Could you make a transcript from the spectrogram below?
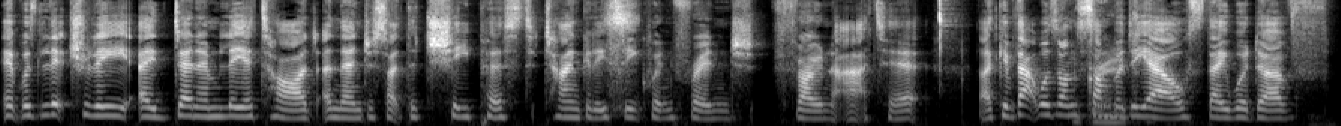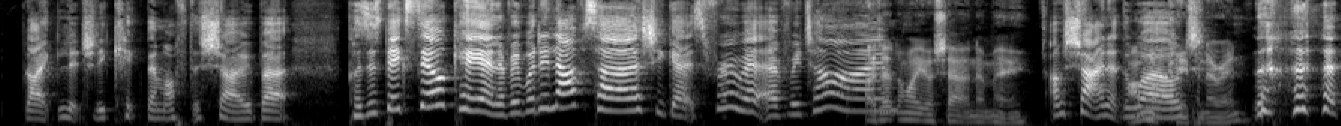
It was literally a denim leotard and then just like the cheapest tangly sequin fringe thrown at it. Like if that was on somebody else, they would have like literally kicked them off the show. But because it's Big Silky and everybody loves her, she gets through it every time. i don't know why you're shouting at me I'm shouting at the i'm world. keeping her in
